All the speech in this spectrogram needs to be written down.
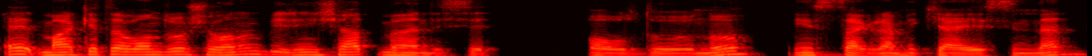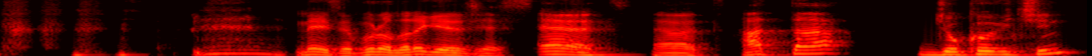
Evet, Marketa Vondrousova'nın bir inşaat mühendisi olduğunu Instagram hikayesinden. Neyse buralara geleceğiz. Evet, evet. Hatta Djokovic'in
